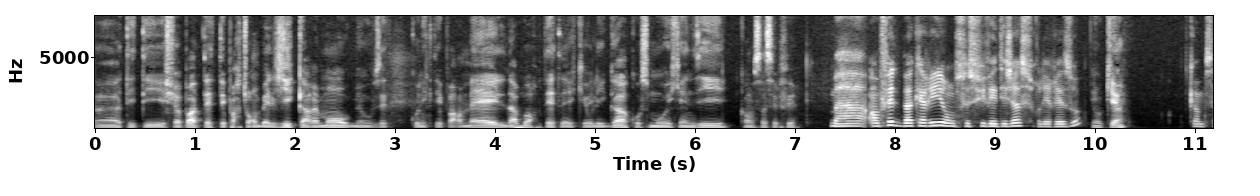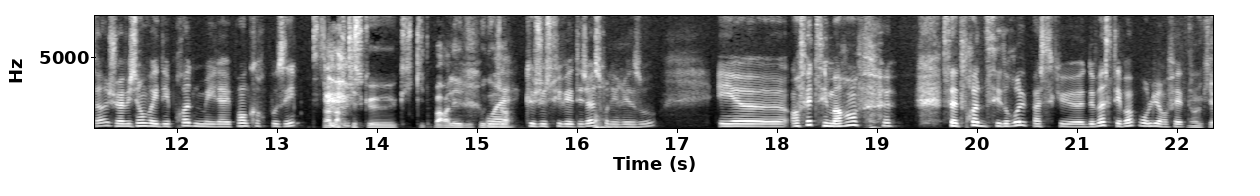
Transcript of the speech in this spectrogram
Euh, t'étais, je sais pas, peut-être t'es parti en Belgique carrément, ou bien vous êtes connecté par mail, d'abord peut-être avec euh, les gars, Cosmo et Kenzie. Comment ça s'est fait? Bah, en fait, Bakary, on se suivait déjà sur les réseaux, Ok. comme ça. Je lui avais déjà envoyé des prods, mais il n'avait pas encore posé. C'est un artiste que, qui, qui te parlait du coup Ouais, déjà? que je suivais déjà sur les réseaux. Et euh, en fait, c'est marrant. Cette prod, c'est drôle parce que de base, c'était pas pour lui, en fait. Ok.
